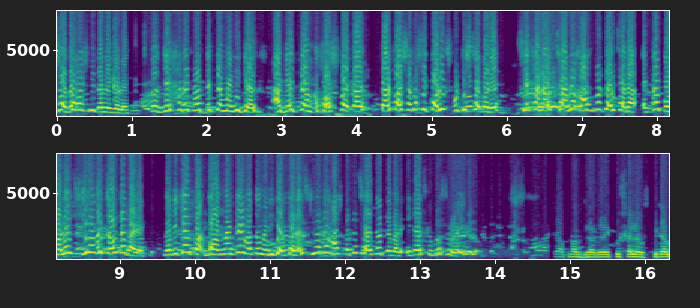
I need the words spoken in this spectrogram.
সদর হসপিটালে গেলে। তো যেখানে প্রত্যেকটা মেডিকেল আগে একটা হাসপাতাল তার পাশাপাশি কলেজ প্রতিষ্ঠা করে, সেখানে আমরা হাসপাতাল ছাড়া একটা কলেজ কীভাবে চলতে পারে? মেডিকেল গভর্নমেন্টের মতো মেডিকেল কলেজ কীভাবে হাসপাতাল ছাড়া চলতে পারে? এটা আজকে প্রশ্ন রয়ে গেল। আপনার দুই হাজার একুশ সালে হসপিটাল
